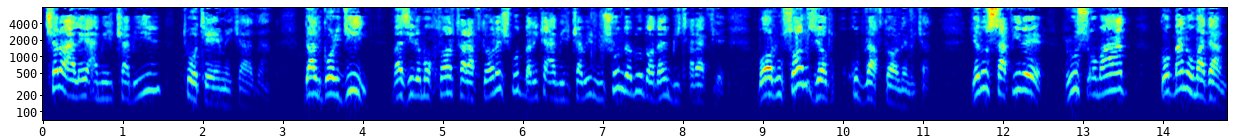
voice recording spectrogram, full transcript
چرا علیه امیر کبیر توطعه می‌کردن؟ دالگورگی وزیر مختار طرفدارش بود برای اینکه امیر کبیر نشون داد بود آدم بیطرفیه. با روسام زیاد خوب رفتار نمی‌کرد. یه روز سفیر روس اومد گفت من اومدم.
